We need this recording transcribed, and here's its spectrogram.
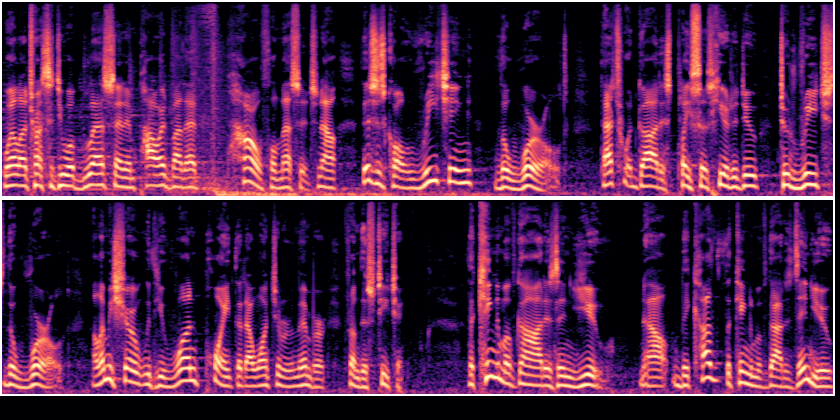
Well, I trust that you were blessed and empowered by that powerful message. Now, this is called reaching the world. That's what God has placed us here to do, to reach the world. Now, let me share with you one point that I want you to remember from this teaching. The kingdom of God is in you. Now, because the kingdom of God is in you,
